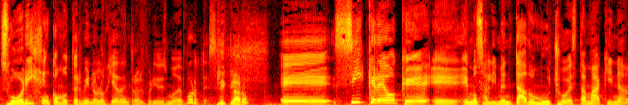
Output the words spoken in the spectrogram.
su, origen como terminología dentro del periodismo de deportes. Sí, claro. Eh, sí creo que eh, hemos alimentado mucho esta máquina,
